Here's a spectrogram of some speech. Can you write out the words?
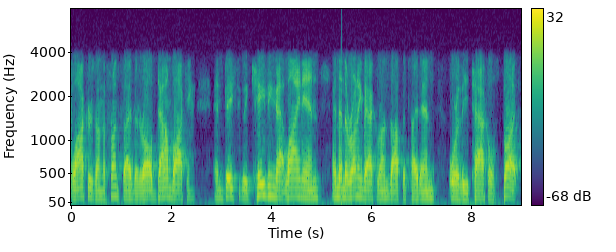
blockers on the front side that are all down blocking and basically caving that line in. And then the running back runs off the tight end or the tackles, but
